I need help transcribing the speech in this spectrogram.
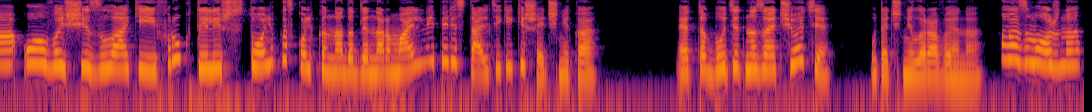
а овощи, злаки и фрукты лишь столько, сколько надо для нормальной перистальтики кишечника». «Это будет на зачете?» — уточнила Равена. «Возможно.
